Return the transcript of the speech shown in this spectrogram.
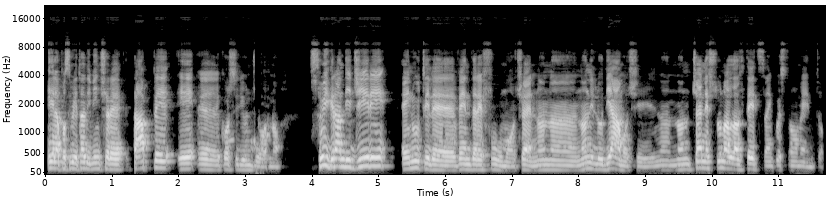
e la possibilità di vincere tappe e eh, corse di un giorno. Sui grandi giri è inutile vendere fumo, cioè non, non illudiamoci, non, non, c'è nessuno all'altezza in questo momento.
